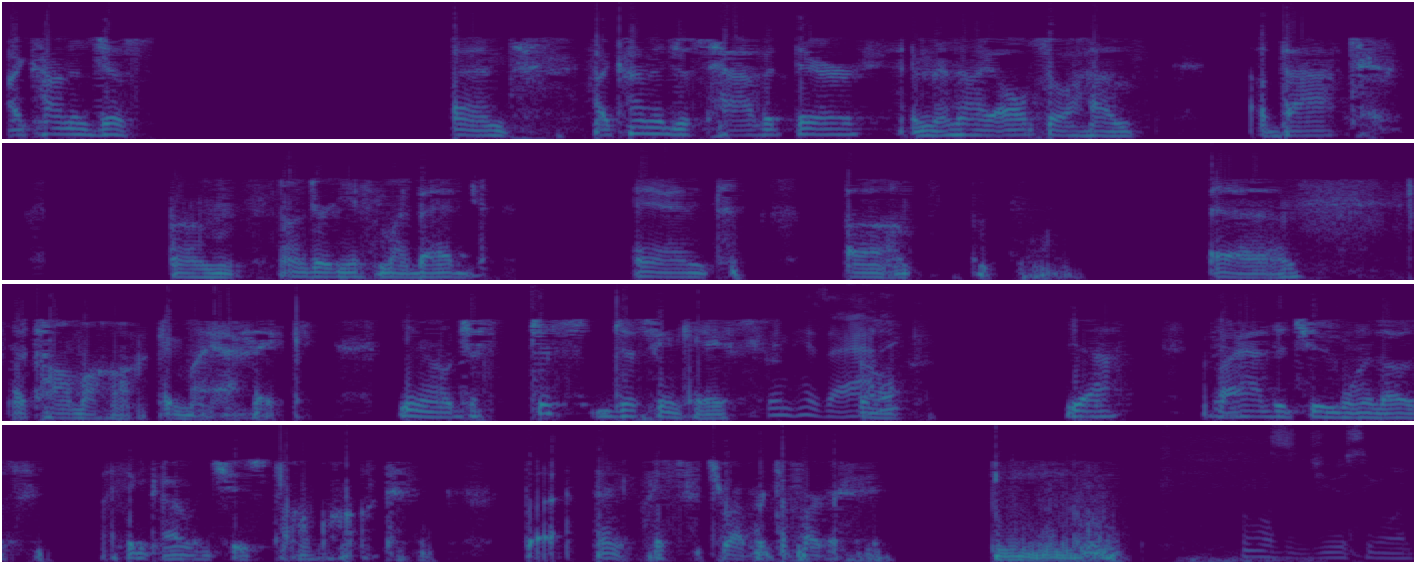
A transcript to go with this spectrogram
I kind of just and I kind of just have it there, and then I also have a bat um, underneath my bed, and um, uh, a tomahawk in my attic. You know, just just just in case. In his attic? Yeah, if I had to choose one of those, I think I would choose tomahawk. But anyways, it's Robert the Farter. That's a juicy one.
